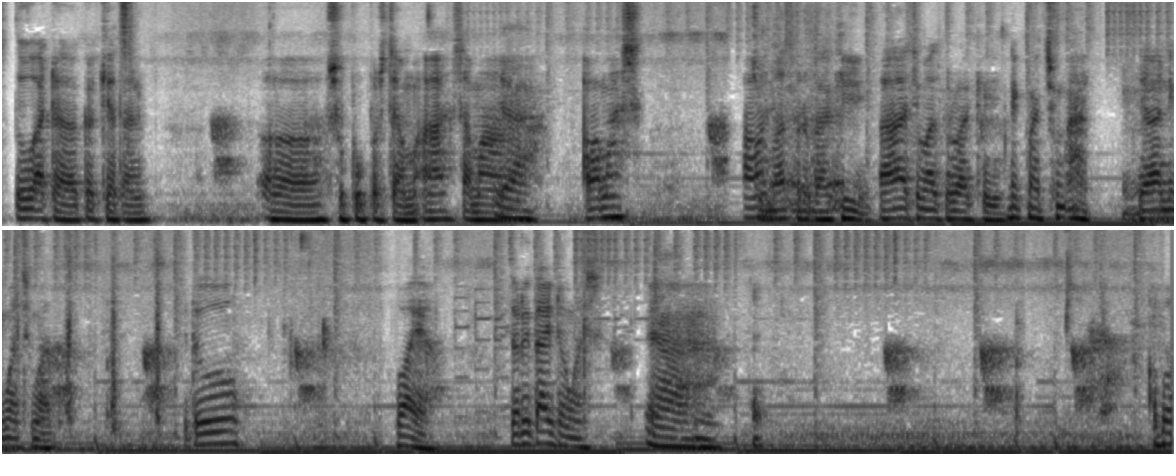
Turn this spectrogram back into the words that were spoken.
itu ada kegiatan eh, subuh berjamaah sama Ya. apa Mas? Apa, Mas? Jumat berbagi Ah, Jumat berbagi. Nikmat Jumat. Ya nikmat Jumat. Itu wah ya. Ceritain dong mas. Ya. Apa?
